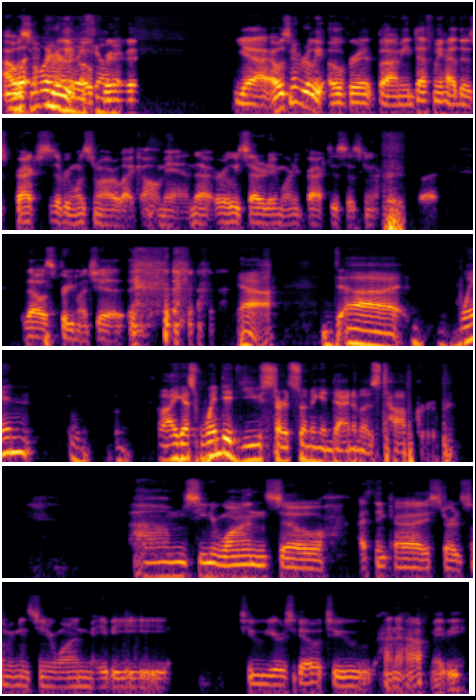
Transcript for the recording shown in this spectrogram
I was what, never really, really over it. it. Yeah, I was never really over it, but I mean, definitely had those practices every once in a while. Like, oh man, that early Saturday morning practice is gonna hurt. But that was pretty much it. yeah. Uh, when I guess when did you start swimming in Dynamo's top group? Um, senior one. So I think I started swimming in senior one maybe two years ago, two and a half maybe.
